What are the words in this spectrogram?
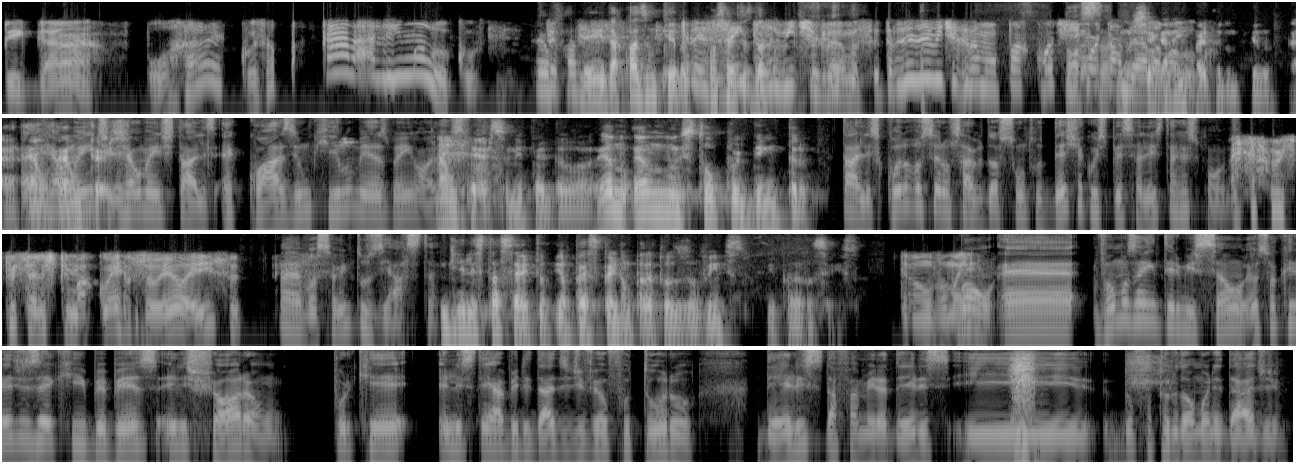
pegar. Porra, é coisa pra caralho, hein, maluco? Eu falei, dá quase um quilo. Com certeza dá. 320 gramas. 320 gramas é um pacote Nossa, de Não mortadela, chega nem maluco. perto de um quilo. É, É, é um, é um realmente, terço. realmente, Thales, é quase um quilo mesmo, hein? Olha É um só. terço, me perdoa. Eu não, eu não estou por dentro. Thales, quando você não sabe do assunto, deixa que o especialista responde. O especialista em maconha sou eu, é isso? é, você é um entusiasta. E ele está certo. Eu peço perdão para todos os ouvintes e para vocês. Então, vamos aí. Bom, é, vamos à intermissão. Eu só queria dizer que bebês, eles choram porque eles têm a habilidade de ver o futuro deles, da família deles e do futuro da humanidade.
